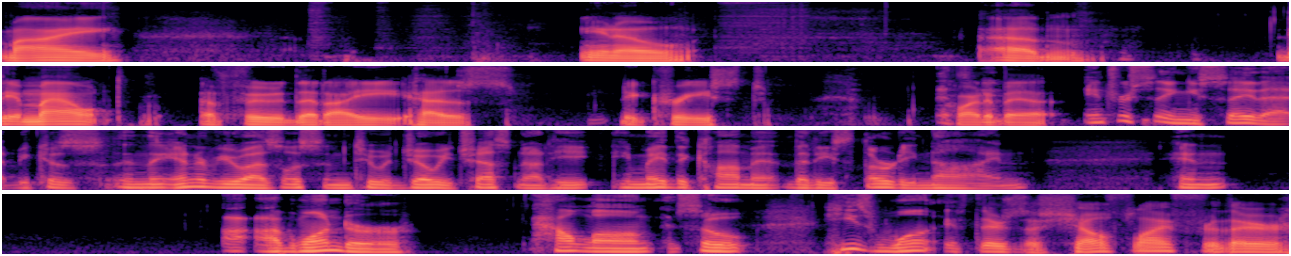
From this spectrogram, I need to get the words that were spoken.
My you know um the amount of food that i eat has decreased quite a bit Interesting you say that because in the interview I was listening to with Joey Chestnut, he he made the comment that he's 39, and I, I wonder how long. So he's one if there's a shelf life for their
